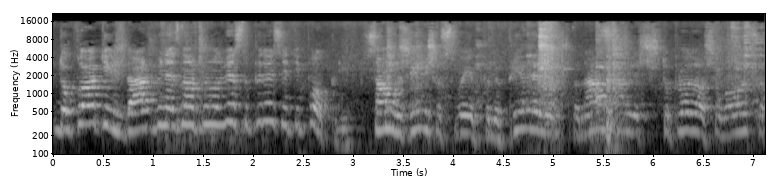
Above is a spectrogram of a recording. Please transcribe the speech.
dok platiš dažbine, znači ono 250 i pokri. Samo živiš od svoje poljoprivrede, što nastaviš, što prodaš ovostvo,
